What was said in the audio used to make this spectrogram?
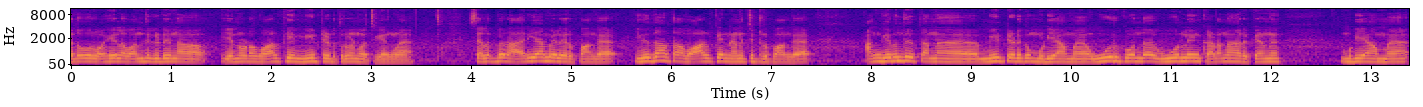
ஏதோ ஒரு வகையில் வந்துக்கிட்டு நான் என்னோடய வாழ்க்கையை மீட் எடுத்துருவேன்னு வச்சுக்கோங்களேன். சில பேர் அறியாமையில் இருப்பாங்க. இதுதான் தான் வாழ்க்கைன்னு நினச்சிட்டு இருப்பாங்க. அங்கேருந்து தன்னை மீட்டெடுக்க முடியாமல் ஊருக்கு வந்தால் ஊர்லேயும் கடனாக இருக்கேன்னு முடியாமல்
